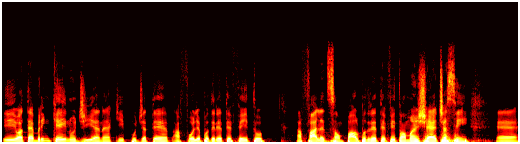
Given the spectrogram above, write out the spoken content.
e eu até brinquei no dia, né, que podia ter a Folha poderia ter feito a falha de São Paulo poderia ter feito uma manchete assim, é,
